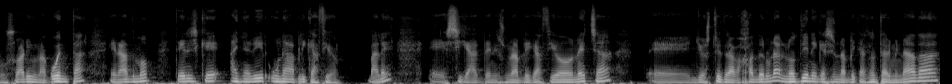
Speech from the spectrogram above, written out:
usuario, una cuenta en AdMob, tenéis que añadir una aplicación. ¿Vale? Eh, si ya tenéis una aplicación hecha, eh, yo estoy trabajando en una, no tiene que ser una aplicación terminada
